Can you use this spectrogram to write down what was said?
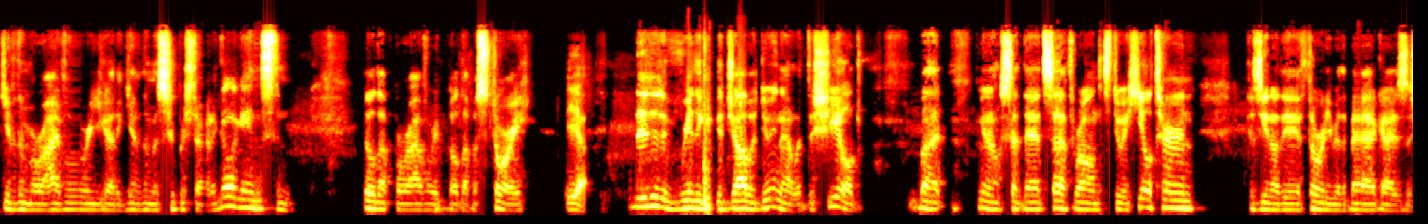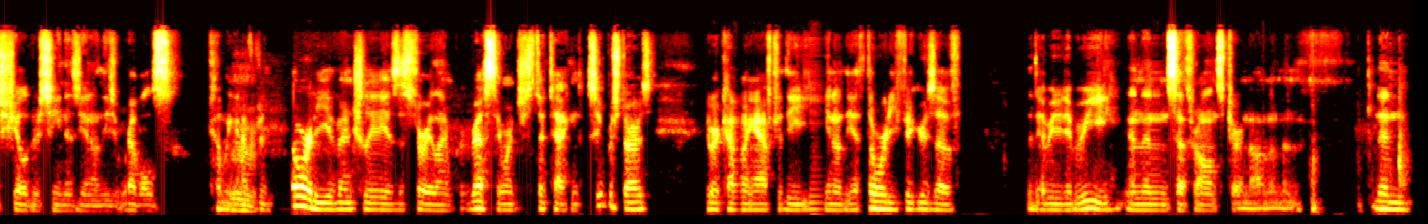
give them a rivalry. You got to give them a superstar to go against, and build up a rivalry, build up a story. Yeah. They did a really good job of doing that with the Shield, but you know, said they had Seth Rollins do a heel turn because you know the Authority were the bad guys. The Shield were seen as you know these rebels coming Mhm. after the Authority. Eventually, as the storyline progressed, they weren't just attacking superstars; they were coming after the you know the Authority figures of the WWE. And then Seth Rollins turned on them, and then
